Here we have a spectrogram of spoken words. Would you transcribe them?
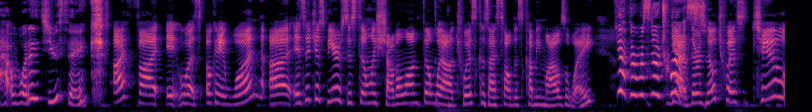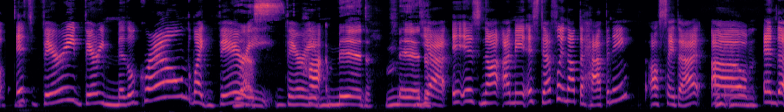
how, what did you think? I thought it was okay. One, uh, is it just me or is this the only Shyamalan film without a twist? Because I saw this coming miles away. Yeah, there was no twist. Yeah, there was no twist. Two, it's very, very middle ground. Like very, Yes. very. Hot, mid mid. Yeah, it is not. I mean, it's definitely not the happening. I'll say that. Um, and the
